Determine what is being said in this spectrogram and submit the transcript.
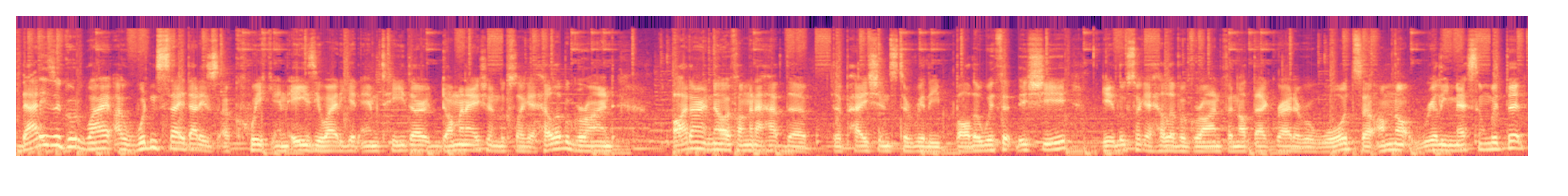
that is a good way. I wouldn't say that is a quick and easy way to get MT though. Domination looks like a hell of a grind. I don't know if I'm going to have the, the patience to really bother with it this year. It looks like a hell of a grind for not that great a reward, so I'm not really messing with it.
